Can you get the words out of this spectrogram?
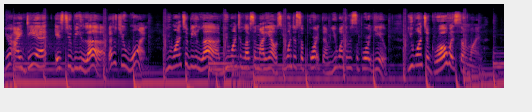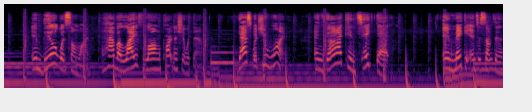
Your idea is to be loved. That's what you want. You want to be loved. You want to love somebody else. You want to support them. You want them to support you. You want to grow with someone and build with someone and have a lifelong partnership with them. That's what you want. And God can take that and make it into something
